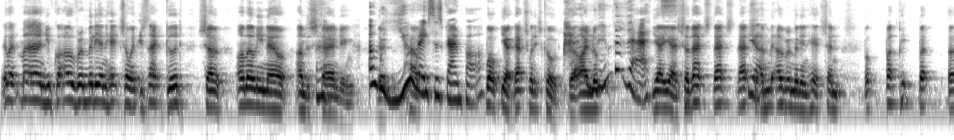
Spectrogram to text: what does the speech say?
They went, "Man, you've got over a million hits." I went, "Is that good?" So I'm only now understanding. oh, were you how- racist, Grandpa? Well, yeah, that's what it's called. So I look- remember that. yeah, yeah. So that's that's that's Yeah. a over a million hits, and but but pe- but uh,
